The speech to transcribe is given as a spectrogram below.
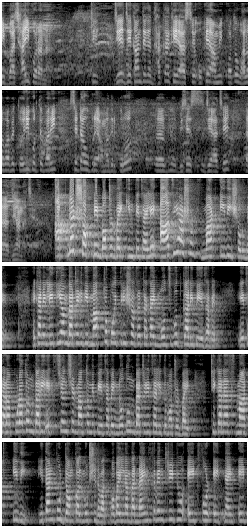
এই বাছাই করা না। ঠিক যে যেখান থেকে ধাক্কা খেয়ে আসছে, ওকে আমি কত ভালোভাবে তৈরি করতে পারি, সেটা উপরে আমাদের পুরো বিশেষ যে আছে ধ্যান আছে। আপনার স্বপ্নের মোটর বাইক কিনতে চাইলে আজই আসুন স্মার্ট ইভি শোরুমে এখানে লিথিয়াম ব্যাটারি দিয়ে মাত্র পঁয়ত্রিশ হাজার টাকায় মজবুত গাড়ি পেয়ে যাবেন। এছাড়া পুরাতন গাড়ি এক্সচেঞ্জের মাধ্যমে পেয়ে যাবেন নতুন ব্যাটারি চালিত মোটর বাইক ঠিকানা smart EV Hitanpur Domkal Murshidabad. Mobile number nine seven three two eight four eight nine eight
